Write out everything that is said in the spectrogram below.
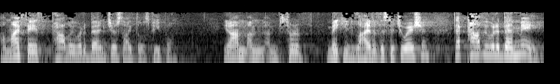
Well, my faith probably would have been just like those people. You know, I'm, I'm, I'm sort of making light of the situation. That probably would have been me.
